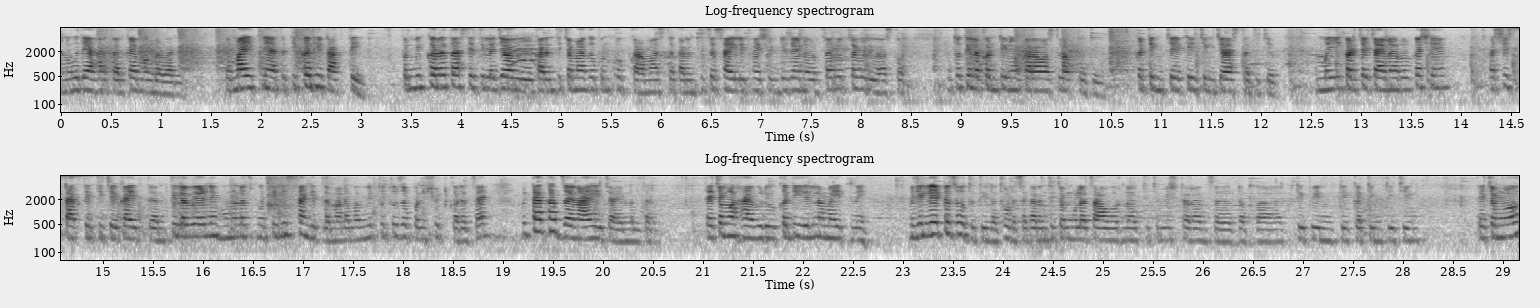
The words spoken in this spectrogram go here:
आणि उद्या हरताल काय मंगळवारी तर माहीत नाही आता ती कधी टाकते. पण मी करत असते तिला जेव्हा वेळ कारण तिच्या मागं पण खूप काम असतं कारण तिच्या सायली फॅशन डिझायनरचा रोजचा व्हिडिओ असतो. तो तिला कंटिन्यू करावाच लागतो ते. कटिंगचे टीचिंगचे असतात तिचे. मग इकडच्या चॅनलवर कसे अशीच टाकते तिचे काही. तिला वेळ नाही म्हणूनच मग तिनेच सांगितलं मला मग मी तू तुझं पण शूट करत जाय. मी टाकत जाईन आहे चॅनल तर त्याच्यामुळे हा व्हिडिओ कधी येईल ना माहीत नाही. म्हणजे लेटच होतं तिला थोडंसं कारण तिच्या मुलाचं आवरणं तिच्या मिस्टरांचं डब्बा टिफिन ती कटिंग टीचिंग त्याच्यामुळं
